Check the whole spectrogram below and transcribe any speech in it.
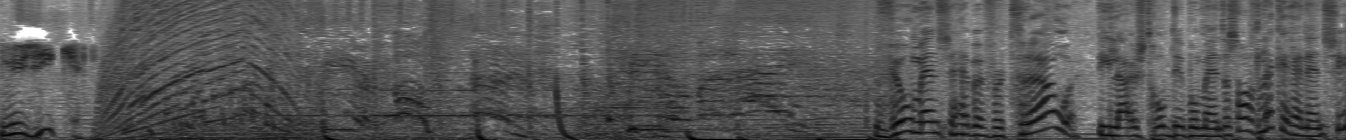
Muziek. Veel mensen hebben vertrouwen die luisteren op dit moment. Dat is altijd lekker, hè Nancy?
